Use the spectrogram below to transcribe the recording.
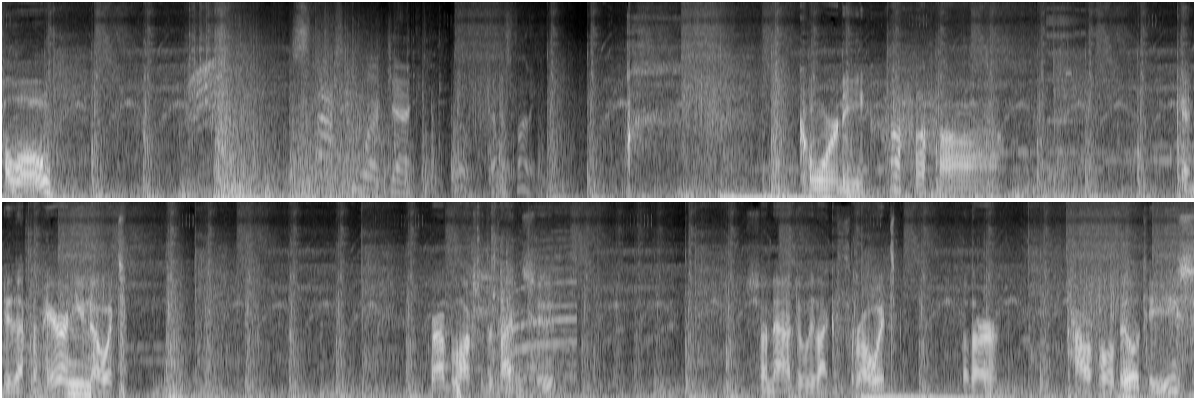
Hello? Smashing work, Jak. Oh, that was funny. Corny. Ha ha ha. Can't do that from here, and you know it. Grab blocks with the Titan suit. So now do we like throw it with our powerful abilities?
